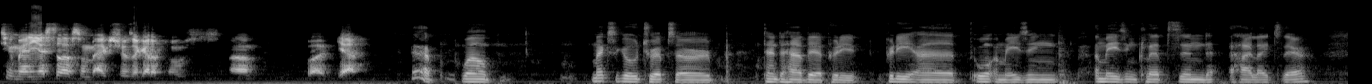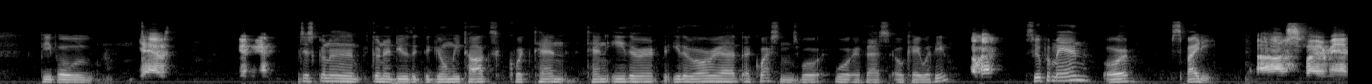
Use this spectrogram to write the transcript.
too many. I still have some extras I got to post. Um, but yeah. Yeah. Well, Mexico trips are tend to have a pretty pretty uh oh, amazing amazing clips and highlights there. People. Yeah, good man just gonna gonna do the, the Gilmy talks quick 10, 10 either either or uh, questions or, or if that's okay with you okay Superman or Spidey? Uh, Spider Man.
